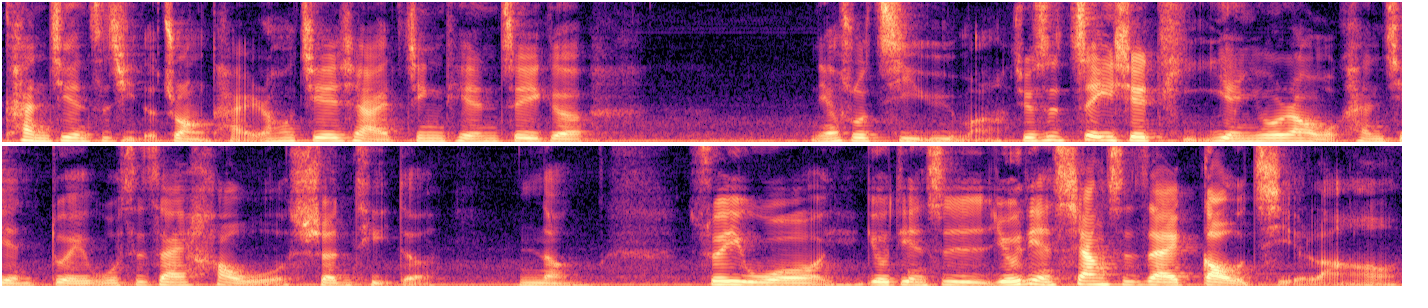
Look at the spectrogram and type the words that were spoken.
看见自己的状态，然后接下来今天这个你要说际遇嘛，就是这一些体验又让我看见，对，我是在耗我身体的能，所以我有点是有点像是在告解了啊，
